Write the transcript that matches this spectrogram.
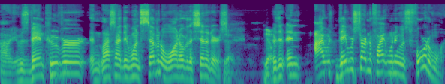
uh, it was Vancouver, and last night they won seven to one over the Senators. Yeah. yeah. And I was they were starting to fight when it was four to one.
